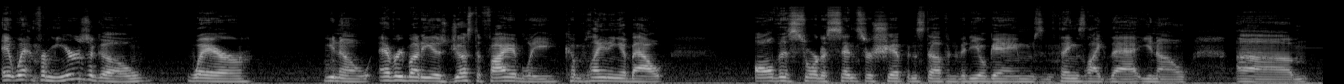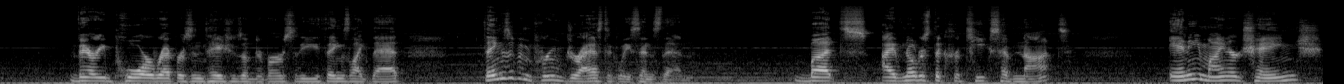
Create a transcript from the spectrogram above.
it went from years ago where you know everybody is justifiably complaining about all this sort of censorship and stuff in video games and things like that, you know, um, very poor representations of diversity, things like that. Things have improved drastically since then. But I've noticed the critiques have not. Any minor change,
